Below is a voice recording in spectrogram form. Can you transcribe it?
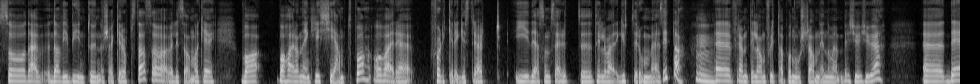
Så da, da vi begynte å undersøke Ropstad, så var vi litt sånn ok, hva, hva har han egentlig tjent på å være folkeregistrert i det som ser ut eh, til å være gutterommet sitt, da? Mm. Frem til han flytta på Nordstrand i november 2020. Eh, Det,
